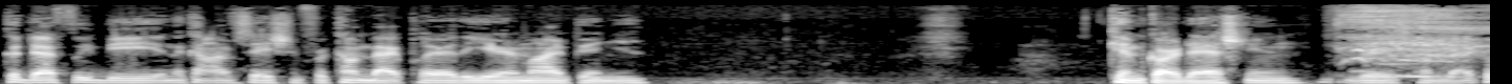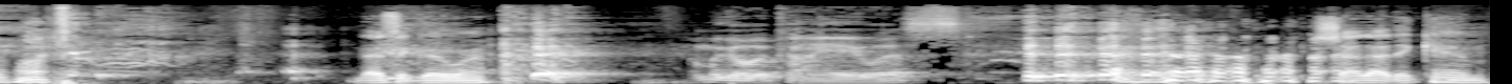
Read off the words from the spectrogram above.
could definitely be in the conversation for comeback player of the year, in my opinion. Kim Kardashian, greatest comeback of all time. That's a good one. I'm gonna go with Kanye West. Shout out to Kim.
